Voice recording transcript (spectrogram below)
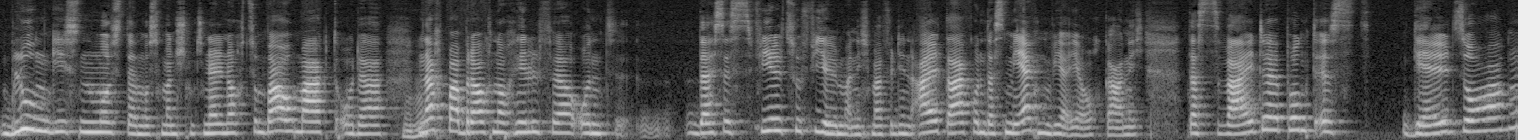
Blumen gießen muss, dann muss man schnell noch zum Baumarkt oder mhm. Nachbar braucht noch Hilfe und das ist viel zu viel manchmal für den Alltag und das merken wir ja auch gar nicht. Das zweite Punkt ist Geldsorgen.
